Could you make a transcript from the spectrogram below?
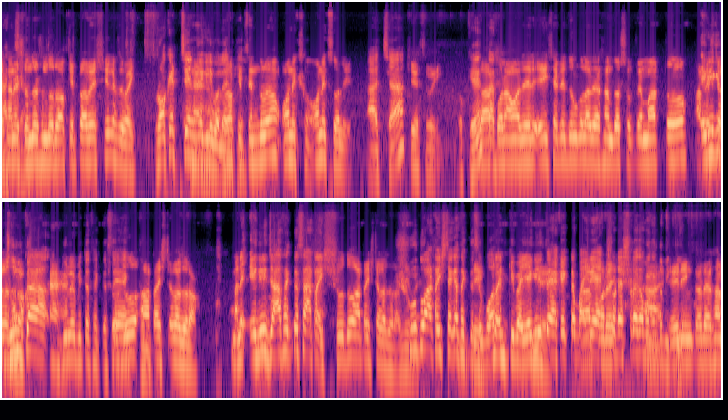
এখানে আচ্ছা। সুন্দর সুন্দর রকেট পাবে ঠিক আছে ভাই? রকেট চেন যেগুলি বলে রকেট চেনগুলো অনেক অনেক চলে আচ্ছা। ঠিক আছে ভাই ওকে তারপর আমাদের এই সাইডে দুলগুলা দেখান দর্শকদের মাত্র এগুলি 28। ঝুমকা হ্যাঁ। দুলের ভিতরে থাকতেছে? শুধু একদম। আঠাইশ টাকা জোড়া। মানে এগুলি যা থাকতেছে আঠাইশ? শুধু আঠাইশ টাকা জোড়া শুধু আঠাইশ টাকা থাকতেছে বলেন কি ভাই এগুলি তো এক একটা বাইরে তারপরে- একশো দেড়শো টাকা পর্যন্ত হ্যাঁ, এই রিংটা দেখান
